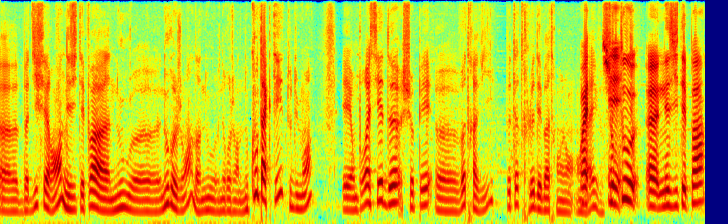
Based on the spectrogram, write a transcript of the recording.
euh, bah, différent, n'hésitez pas à nous, euh, nous rejoindre, nous, nous rejoindre, nous contacter tout du moins. Et on pourra essayer de choper euh, votre avis, peut-être le débattre en, en Ouais. live, Surtout, euh, n'hésitez pas,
